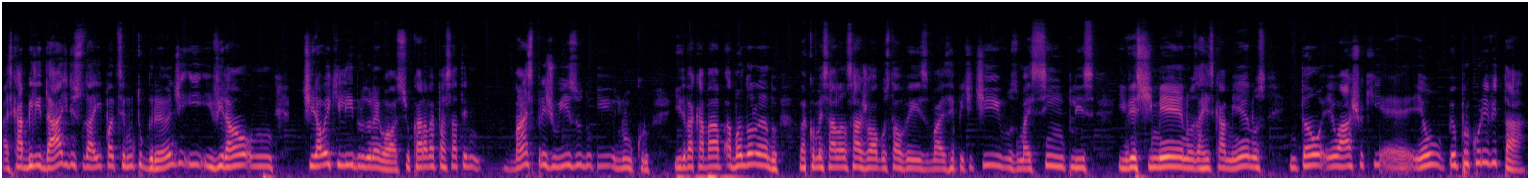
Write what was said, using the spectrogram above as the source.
a escabilidade disso daí pode ser muito grande e, e virar um, tirar o equilíbrio do negócio. O cara vai passar a ter mais prejuízo do que lucro. E ele vai acabar abandonando. Vai começar a lançar jogos talvez mais repetitivos, mais simples, investir menos, arriscar menos. Então eu acho que é, eu, eu procuro evitar.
